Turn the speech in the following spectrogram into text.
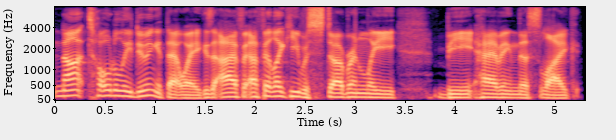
not totally doing it that way because I, I feel like he was stubbornly be having this like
